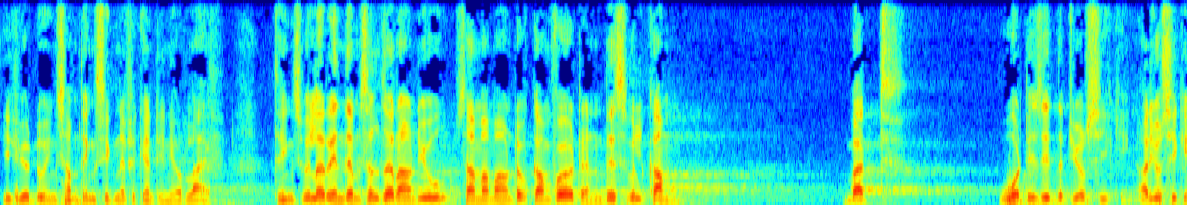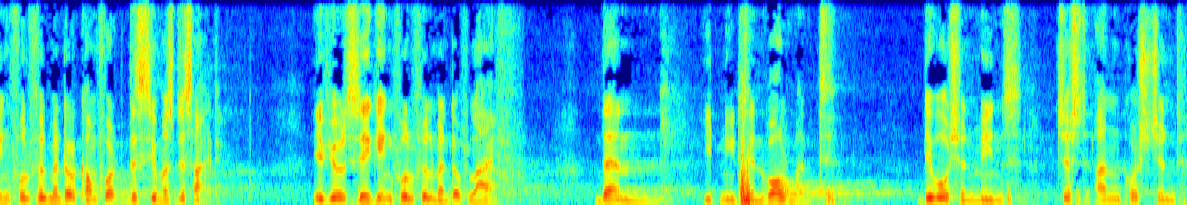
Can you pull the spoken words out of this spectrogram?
If you're doing something significant in your life, things will arrange themselves around you, some amount of comfort and this will come. But what is it that you're seeking? Are you seeking fulfillment or comfort? This you must decide. If you're seeking fulfillment of life, then it needs involvement. Devotion means just unquestioned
